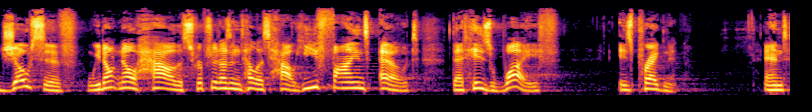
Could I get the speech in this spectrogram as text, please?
Joseph, we don't know how, the scripture doesn't tell us how, he finds out that his wife is pregnant. And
